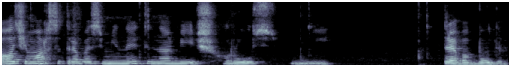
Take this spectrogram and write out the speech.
овочі Марса треба змінити на більш грустні. Треба буде.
